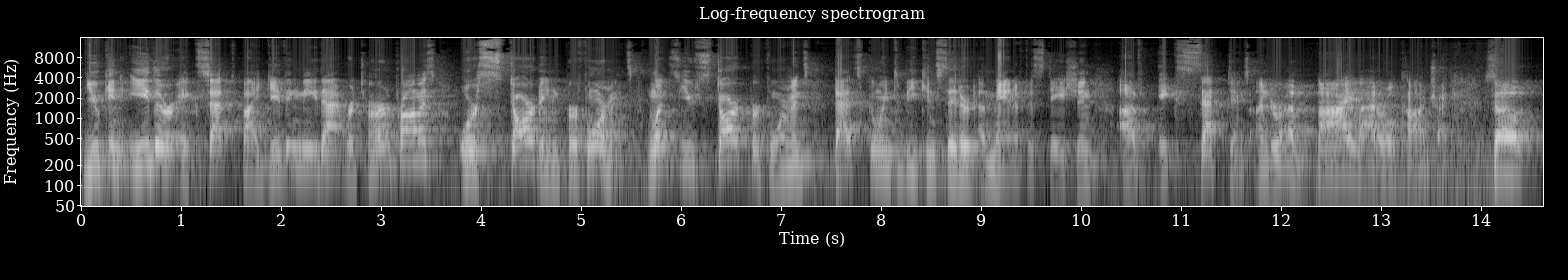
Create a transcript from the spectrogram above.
you can either accept by giving me that return promise or starting performance. Once you start performance, that's going to be considered a manifestation of acceptance under a bilateral contract. So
